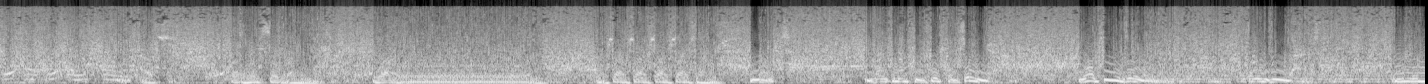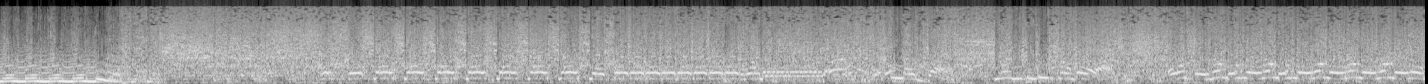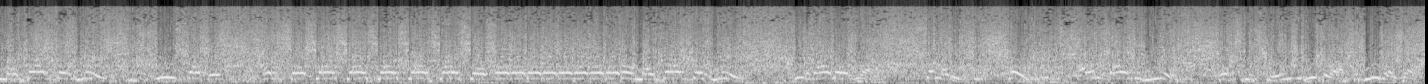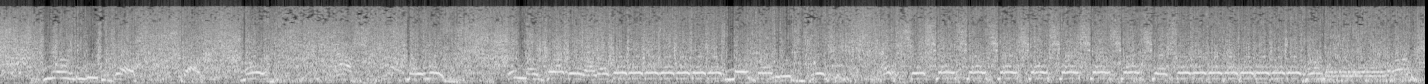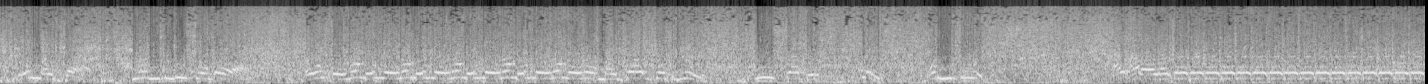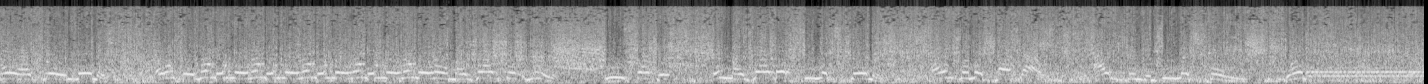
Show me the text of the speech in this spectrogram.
What are you doing? Don't do that. No, no, no, no, no, no. now. Glory to God. Stop. No. Ah. My leg. Oh my God. My God is breaking. Shout, shout, shout, shout, shout, shout, shout, shout, shout, Oh my God. You're doing so well. Oh, the Lord, the Lord, the Lord, the Lord, the Lord, the Lord, my God, what you do? You stop it. Wait, what are you doing? I'm gonna tap out. I've been to too much pain. What?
